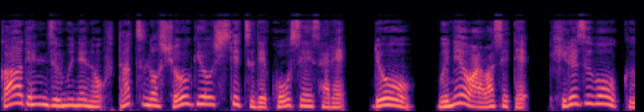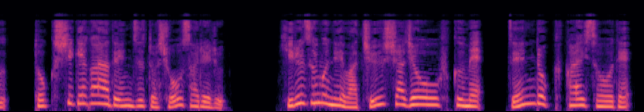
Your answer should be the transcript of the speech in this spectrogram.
ガーデンズ棟の2つの商業施設で構成され、両棟を合わせてヒルズウォーク、徳重ガーデンズと称される。ヒルズ棟は駐車場を含め全6階層で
